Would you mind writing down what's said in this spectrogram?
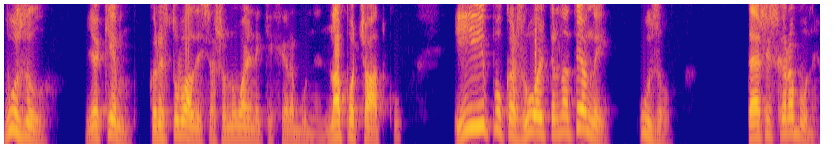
вузол, яким користувалися шанувальники Херабуни на початку. І покажу альтернативний узол. Теж із Херабуни.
